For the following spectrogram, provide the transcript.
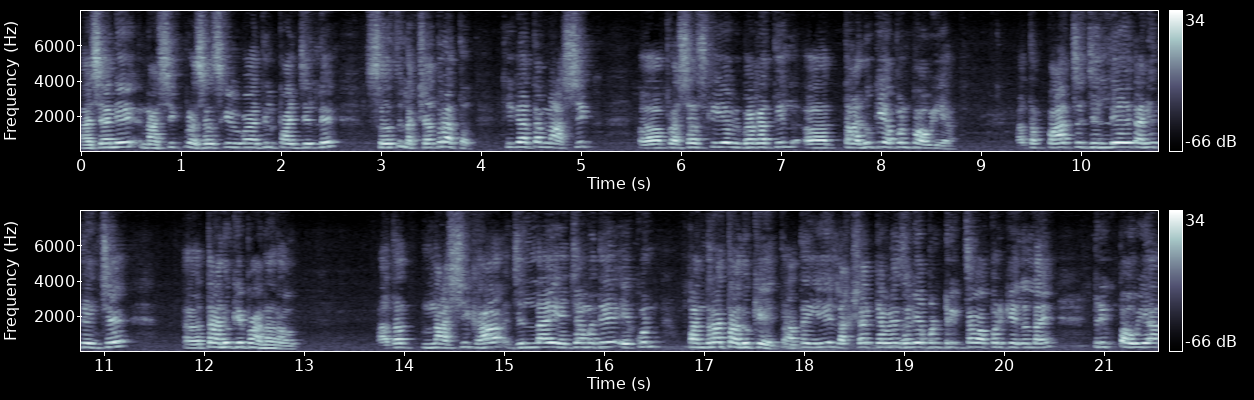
अशाने नाशिक प्रशासकीय विभागातील पाच जिल्हे सहज लक्षात राहतात. ठीक आहे आता नाशिक प्रशासकीय विभागातील तालुके आपण पाहूया. आता पाच जिल्हे आहेत आणि त्यांचे तालुके पाहणार आहोत. आता नाशिक हा जिल्हा आहे याच्यामध्ये एकूण पंधरा तालुके आहेत. आता हे लक्षात ठेवण्यासाठी आपण ट्रिकचा वापर केलेला आहे. ट्रिक पाहूया.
